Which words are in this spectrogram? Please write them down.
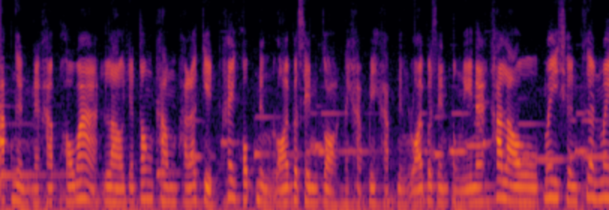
รับเงินนะครับ เพราะว่าเราจะต้องทำภารกิจให้ครบ 100%ก่อนนะครับนี่ครับ 100%ตรงนี้นะ ถ้าเราไม่เชิญเพื่อนไม่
